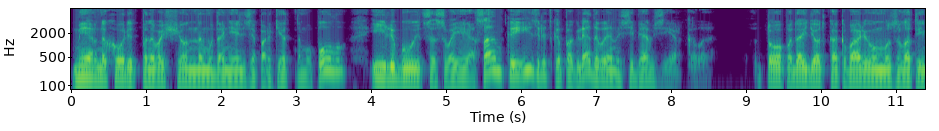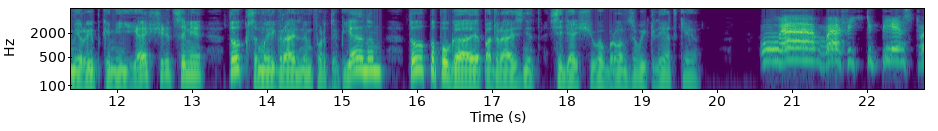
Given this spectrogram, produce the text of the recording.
мерно ходит по навощенному до нельзя паркетному полу и любуется своей осанкой, изредка поглядывая на себя в зеркало. То подойдет к аквариуму золотыми рыбками и ящерицами, то к самоигральным фортепианам, то попугая подразнит, сидящего в бронзовой клетке. — Ура, ваше степенство!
